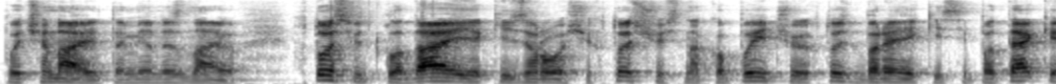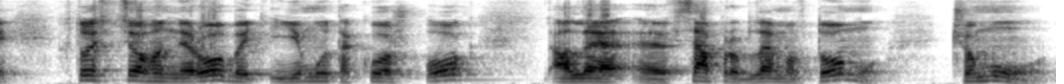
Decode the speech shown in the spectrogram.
починають там, я не знаю, хтось відкладає якісь гроші, хтось щось накопичує, хтось бере якісь іпотеки, хтось цього не робить і йому також ок. Але е, вся проблема в тому, чому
